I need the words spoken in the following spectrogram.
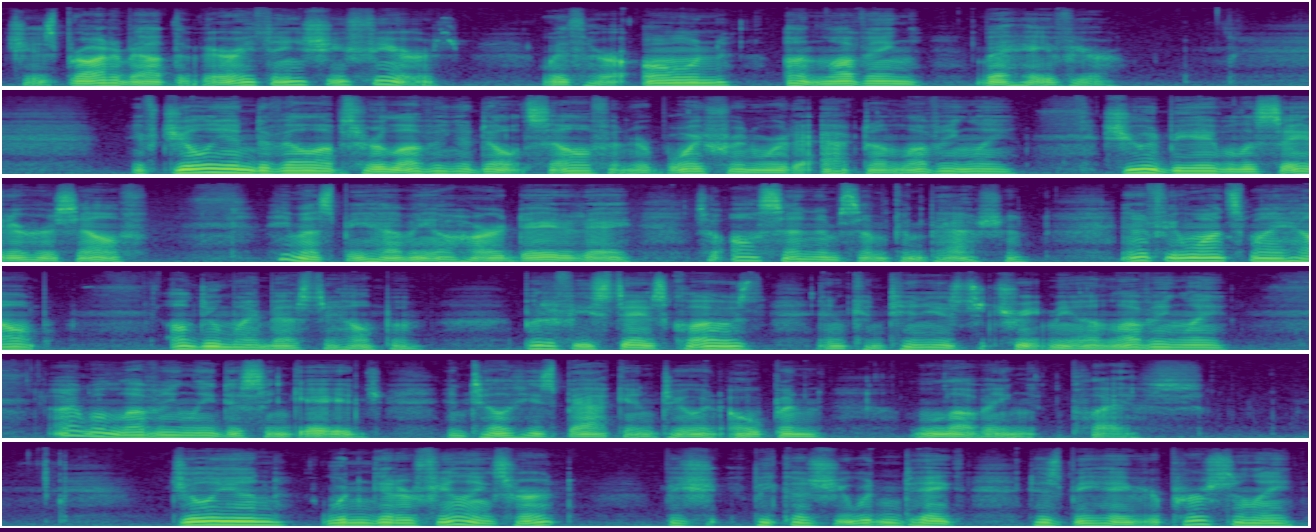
She has brought about the very thing she fears with her own unloving behavior. If Julian develops her loving adult self and her boyfriend were to act unlovingly, she would be able to say to herself, He must be having a hard day today, so I'll send him some compassion. And if he wants my help, I'll do my best to help him. But if he stays closed and continues to treat me unlovingly, I will lovingly disengage until he's back into an open, loving place. Julian wouldn't get her feelings hurt because she wouldn't take his behavior personally,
